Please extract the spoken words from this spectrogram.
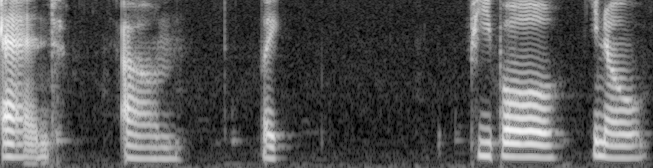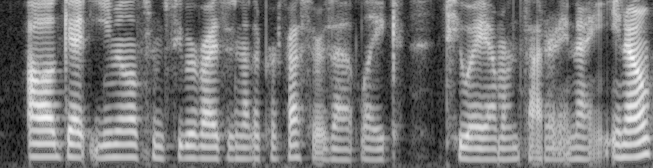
And um people, you know, I'll get emails from supervisors and other professors at like 2 a.m. on Saturday night, you know?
